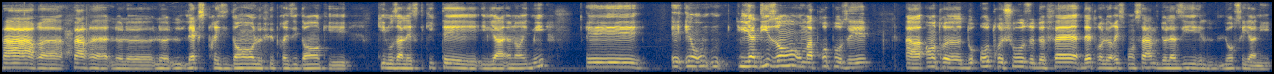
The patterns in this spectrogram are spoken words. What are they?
par, euh, par l'ex-président, le, fut président qui, qui nous a quitté il y a un an et demi. Et, et, il y a dix ans, on m'a proposé entre autres choses, d'être le responsable de l'Asie et l'Océanie.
